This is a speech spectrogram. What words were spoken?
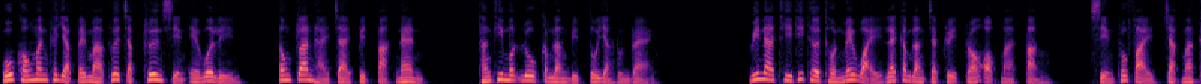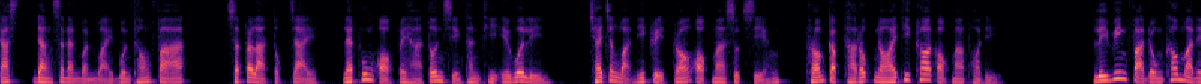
หูของมันขยับไปมาเพื่อจับคลื่นเสียงเอเวอร์ลีนต้องกลั้นหายใจปิดปากแน่น ทั้งที่มดลูกกำลังบีบตัวอย่างรุนแรง วินาทีที่เธอทนไม่ไหวและกำลังจะกรีดร้องออกมาปัง เสียงพลุไฟจากมาร์กัสดังสนั่นหวั่นไหวบนท้องฟ้า สัตว์ประหลาดตกใจ และพุ่งออกไปหาต้นเสียงทันทีเอเวอร์ลีน ใช้จังหวะนี้กรีดร้องออกมาสุดเสียง พร้อมกับทารกน้อยที่คลอดออกมาพอดีลีวิ่งฝ่าดงเข้ามาใน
